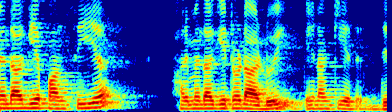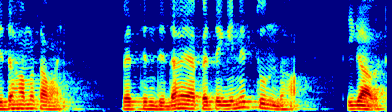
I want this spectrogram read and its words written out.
මැදගිය 500 හරි මැදගියට වඩා අඩුයි. එහෙනම් කීයද? 2000ම තමයි. පැත්තෙන් 2000 පැත්තෙන් ඉන්නේ 3000. ඊගාවට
